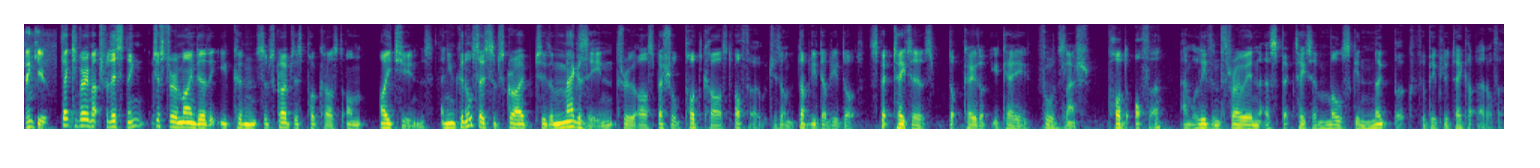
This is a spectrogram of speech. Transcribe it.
Thank you. Thank you very much for listening. Just a reminder that you can subscribe to this podcast on iTunes. And you can also subscribe to the magazine through our special podcast offer, which is on www.spectators.co.uk forward slash pod offer. And we'll even throw in a Spectator Moleskine notebook for people who take up that offer.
